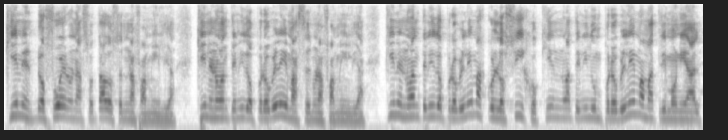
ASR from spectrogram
¿Quiénes no fueron azotados en una familia? ¿Quiénes no han tenido problemas en una familia? ¿Quiénes no han tenido problemas con los hijos? ¿Quién no ha tenido un problema matrimonial?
